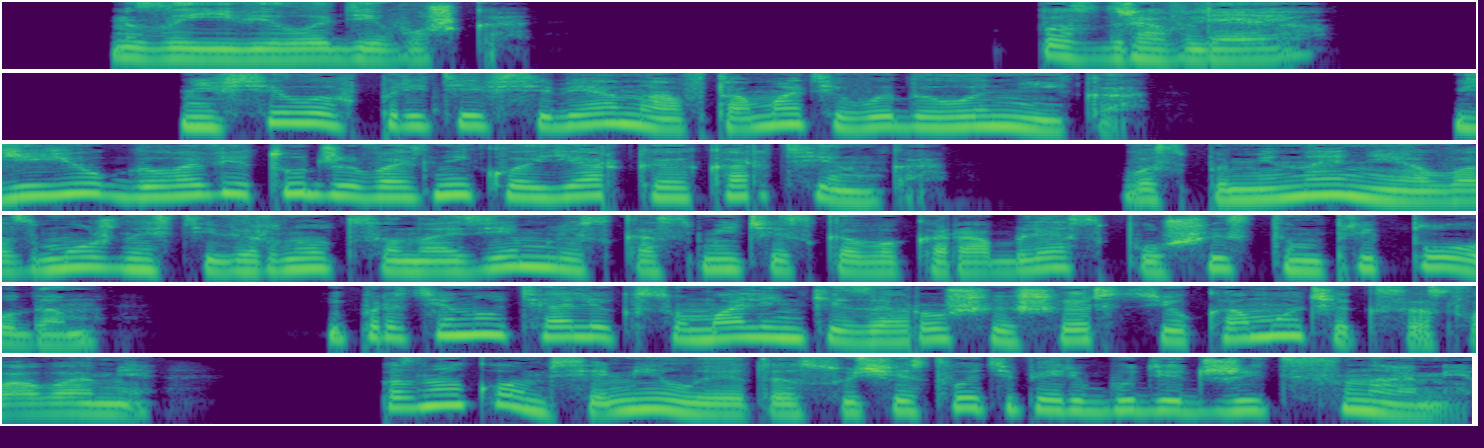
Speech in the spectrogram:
— заявила девушка. «Поздравляю», не в силах прийти в себя, на автомате выдала Ника. В ее голове тут же возникла яркая картинка. Воспоминание о возможности вернуться на Землю с космического корабля с пушистым приплодом и протянуть Алексу маленький заросший шерстью комочек со словами «Познакомься, милый, это существо теперь будет жить с нами».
